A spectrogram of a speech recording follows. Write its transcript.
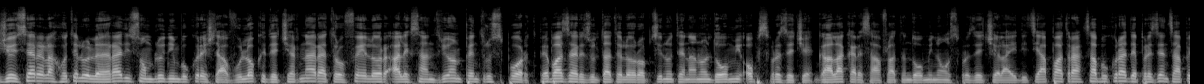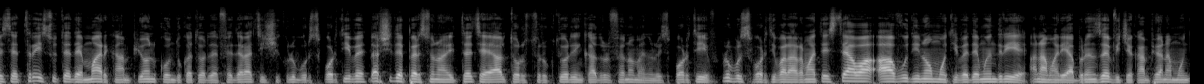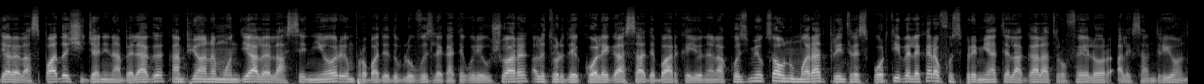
Joi seară la hotelul Radisson Blue din București a avut loc decernarea trofeelor Alexandrion pentru sport, pe baza rezultatelor obținute în anul 2018. Gala, care s-a aflat în 2019 la ediția 4 s-a bucurat de prezența peste 300 de mari campioni, conducători de federații și cluburi sportive, dar și de personalități ai altor structuri din cadrul fenomenului sportiv. Clubul sportiv al Armatei Steaua a avut din nou motive de mândrie. Ana Maria Brânză, vicecampioană mondială la spadă și Gianina Beleagă, campioană mondială la senior în proba de dublu vâzle categorie ușoară, alături de colegi colega sa de barcă Ionela Cosmiuc s-au numărat printre sportivele care au fost premiate la gala trofeelor Alexandrion.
